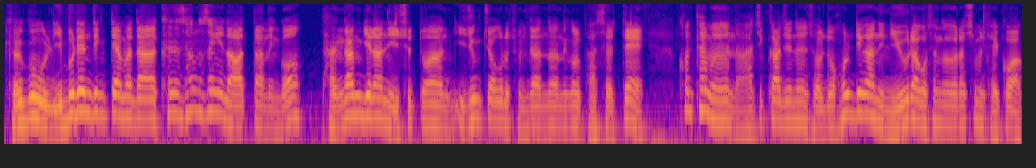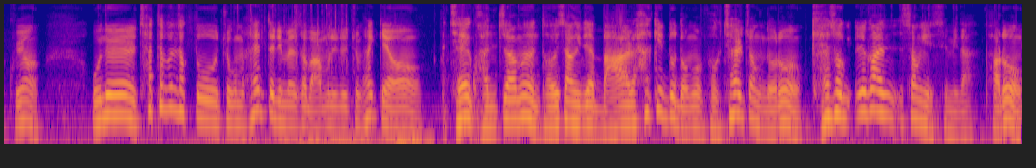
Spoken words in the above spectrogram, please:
결국 리브랜딩 때마다 큰 상승이 나왔다는 거, 반감기라는 이슈 또한 이중적으로 존재한다는 걸 봤을 때 퀀텀은 아직까지는 저도 홀딩하는 이유라고 생각을 하시면 될 것 같고요. 오늘 차트 분석도 조금 해드리면서 마무리를 좀 할게요. 제 관점은 더 이상 이제 말하기도 너무 벅찰 정도로 계속 일관성이 있습니다. 바로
